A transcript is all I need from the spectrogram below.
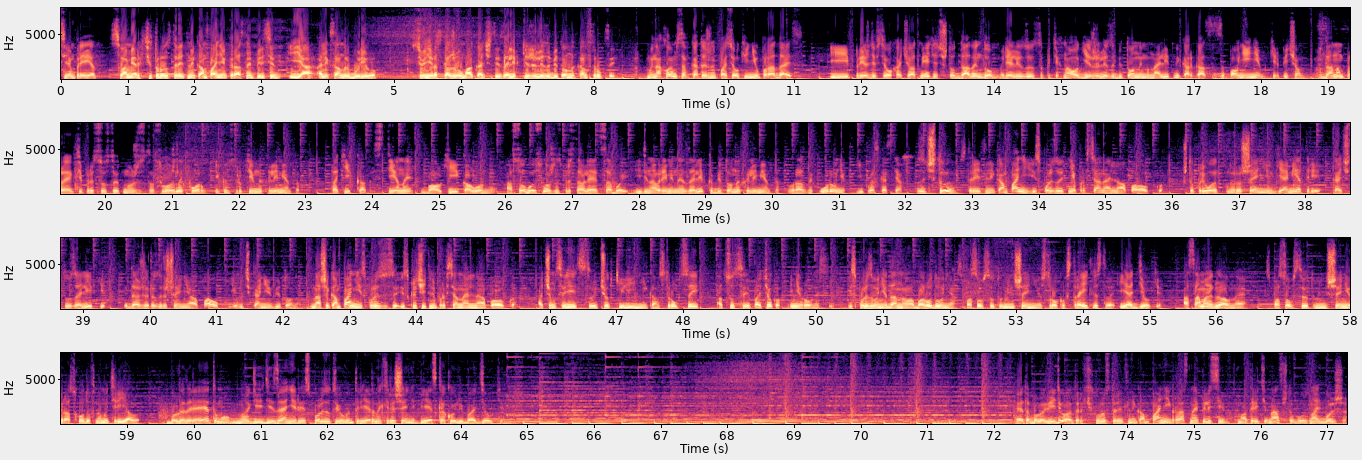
Всем привет! С вами архитектурно-строительная компания «Красный апельсин» и я, Александр Бурилов. Сегодня расскажу вам о качестве заливки железобетонных конструкций. Мы находимся в коттеджном поселке New Paradise. И прежде всего хочу отметить, что данный дом реализуется по технологии железобетонный монолитный каркас с заполнением кирпичом. В данном проекте присутствует множество сложных форм и конструктивных элементов, таких как стены, балки и колонны. Особую сложность представляет собой единовременная заливка бетонных элементов в разных уровнях и плоскостях. Зачастую строительные компании используют непрофессиональную опалубку, что приводит к нарушению геометрии, качеству заливки и даже разрушению опалубки и вытеканию бетона. В нашей компании используется исключительно профессиональная опалубка, о чем свидетельствуют четкие линии конструкции, отсутствие потеков и неровностей. Использование данного оборудования способствует уменьшению сроков строительства и отделки, а самое главное – способствует уменьшению расходов на материалы. Благодаря этому многие дизайнеры используют ее в интерьерных решениях без какой-либо отделки. Это было видео от архитектурно-строительной компании «Красный апельсин». Смотрите нас, чтобы узнать больше.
